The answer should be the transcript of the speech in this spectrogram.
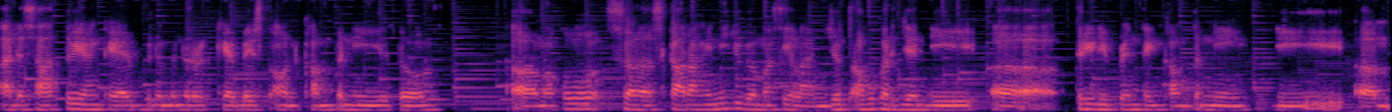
ada satu yang kayak bener-bener kayak based on company gitu. Um, aku se- sekarang ini juga masih lanjut. Aku kerja di uh, 3D printing company di um,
